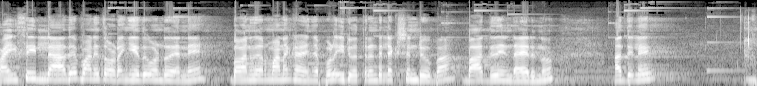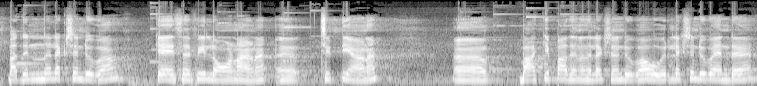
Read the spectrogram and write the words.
പൈസ ഇല്ലാതെ പണി തുടങ്ങിയത് കൊണ്ട് തന്നെ ഭവന നിർമ്മാണം കഴിഞ്ഞപ്പോൾ ഇരുപത്തിരണ്ട് ലക്ഷം രൂപ ബാധ്യത ഉണ്ടായിരുന്നു അതിൽ പതിനൊന്ന് ലക്ഷം രൂപ കെ എസ് എഫ് ഇ ലോണാണ് ചിട്ടിയാണ്. ബാക്കി പതിനൊന്ന് ലക്ഷം രൂപ ഒരു ലക്ഷം രൂപ എന്റെ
